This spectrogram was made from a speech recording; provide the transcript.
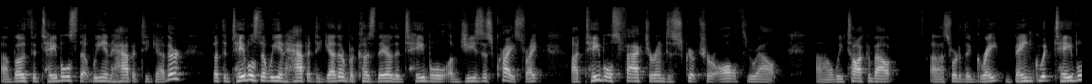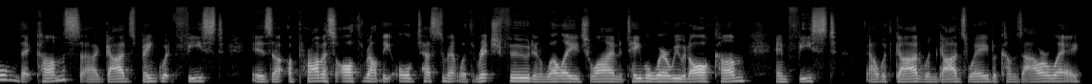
Uh, both the tables that we inhabit together, but the tables that we inhabit together because they are the table of Jesus Christ, right? Uh, tables factor into Scripture all throughout. Uh, we talk about uh, sort of the great banquet table that comes. Uh, God's banquet feast is a, a, promise all throughout the Old Testament with rich food and well aged wine, a table where we would all come and feast uh, with God when God's way becomes our way.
